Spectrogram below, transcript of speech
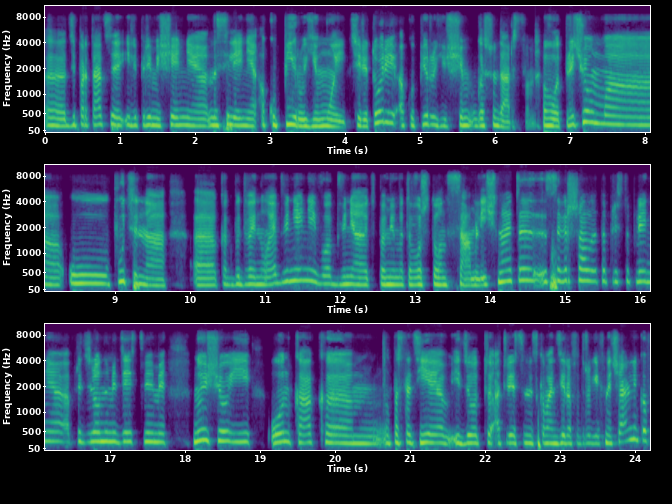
э, депортация или перемещение населения оккупируемой территории оккупирующим государством. Вот. Причем э, у Путина э, как бы двойное обвинение. Его обвиняют помимо того, что он сам лично это совершал это преступление определенными действиями, но еще и он как э, по статье идет ответственность командиров и других начальников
